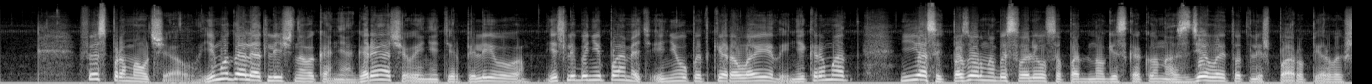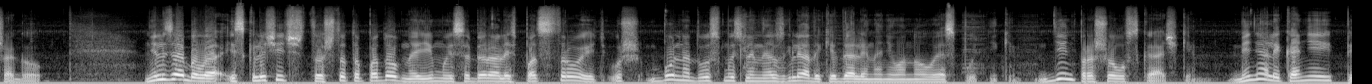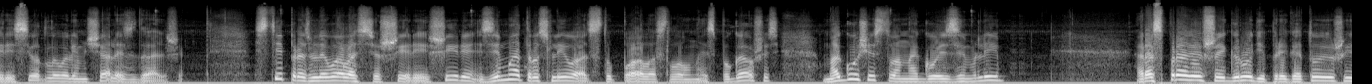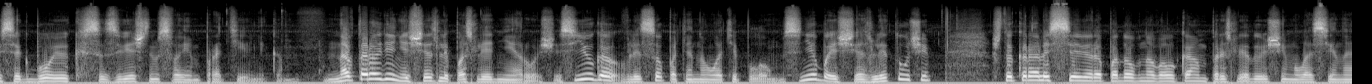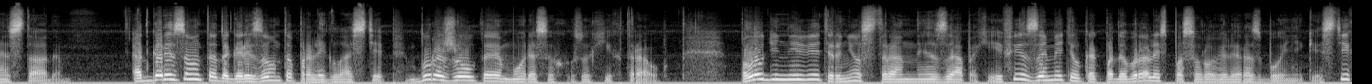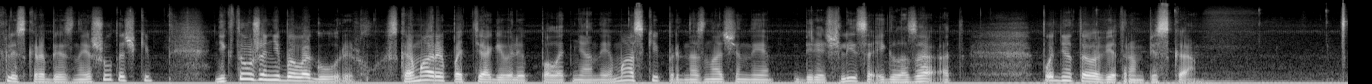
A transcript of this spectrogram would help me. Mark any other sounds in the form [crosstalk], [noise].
Фесс промолчал. Ему дали отличного коня, горячего и нетерпеливого. Если бы не память и не опыт Керолаиды, некромат неясыть позорно бы свалился под ноги скакуна, сделай тот лишь пару первых шагов. Нельзя было исключить, что что-то подобное ему и собирались подстроить. Уж больно двусмысленные взгляды кидали на него новые спутники. День прошел в скачке. Меняли коней, переседлывали, мчались дальше. Степь разливалась все шире и шире, зима трусливо отступала, словно испугавшись могущества ногой земли, расправившей груди, приготовившейся к бою с извечным своим противником. На второй день исчезли последние рощи. С юга в лицо потянуло теплом. С неба исчезли тучи, что крались с севера, подобно волкам, преследующим лосиное стадо. От горизонта до горизонта пролегла степь, буро-желтое море сух сухих трав. Полуденный ветер нес странные запахи, и Фес заметил, как подобрались, посуровили разбойники. Стихли скоробезные шуточки, никто уже не балагурил. Скамары подтягивали полотняные маски, предназначенные беречь лица и глаза от поднятого ветром песка.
